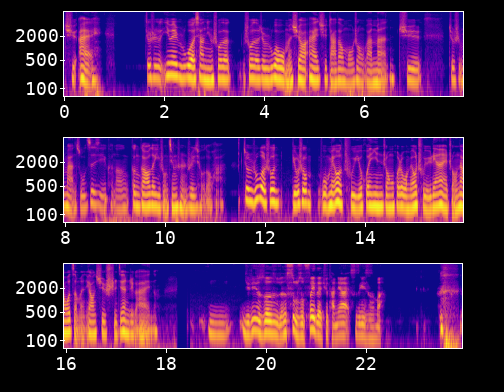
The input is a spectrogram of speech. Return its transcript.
去爱？就是因为如果像您说的说的，就是如果我们需要爱去达到某种完满，去就是满足自己可能更高的一种精神追求的话。就如果说，比如说我没有处于婚姻中，或者我没有处于恋爱中，那我怎么样去实践这个爱呢？嗯，你的意思说，人是不是非得去谈恋爱？是这个意思是吗？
